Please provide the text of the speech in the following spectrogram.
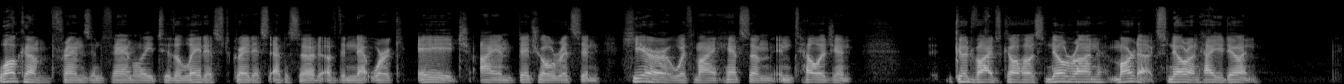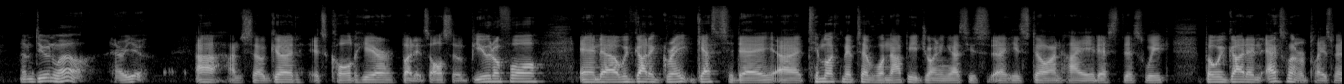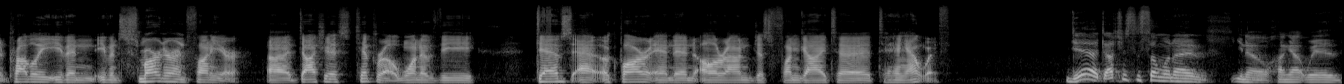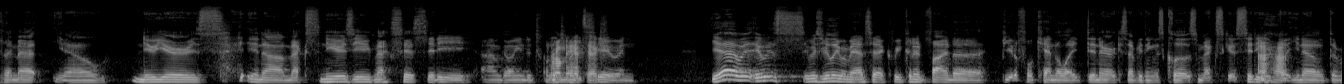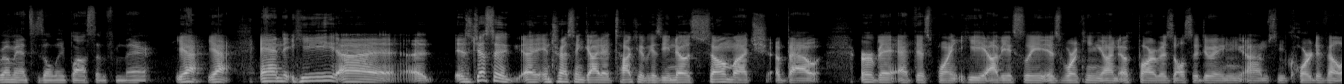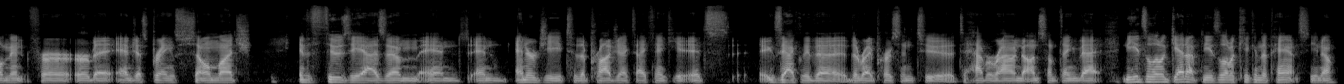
Welcome, friends and family, to the latest, greatest episode of the Network Age. I am Bitchel Ritson, here with my handsome, intelligent, good vibes co-host Nilrun Mardux. Nilrun, how you doing? I'm doing well. How are you? Ah, I'm so good. It's cold here, but it's also beautiful. And uh, we've got a great guest today. Uh, Timluk Miptev will not be joining us. He's uh, he's still on hiatus this week. But we've got an excellent replacement, probably even even smarter and funnier. Uh, Dachus Tiprel, one of the devs at Uqbar and an all around just fun guy to to hang out with. Yeah, Dachis is someone I've you know hung out with. I met you know New Year's in uh, Mex- New Year's Eve, Mexico City, um, going into 2022, romantic. and yeah, it was it was really romantic. We couldn't find a beautiful candlelight dinner because everything was closed in Mexico City, uh-huh. but you know the romance has only blossomed from there. Yeah, yeah, and he uh, uh is just an interesting guy to talk to because he knows so much about Urbit at this point. He obviously is working on Uqbar, but is also doing um, some core development for Urbit and just brings so much enthusiasm and and energy to the project. I think it's exactly the the right person to to have around on something that needs a little get up, needs a little kick in the pants, you know.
